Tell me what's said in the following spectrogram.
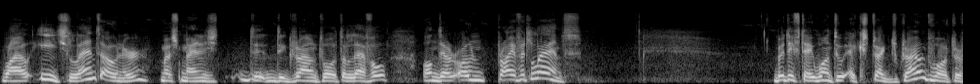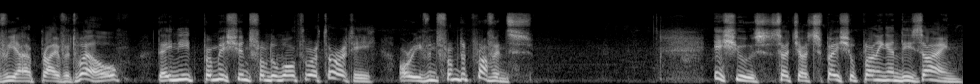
while each landowner must manage the, the groundwater level on their own private land. But if they want to extract groundwater via a private well, they need permission from the water authority or even from the province. Issues such as spatial planning and design,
